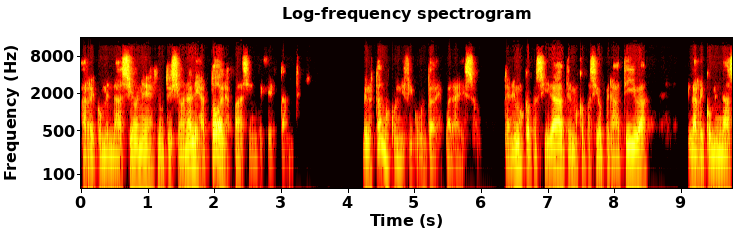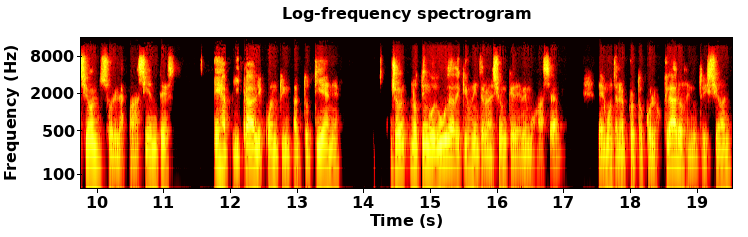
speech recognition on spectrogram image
a recomendaciones nutricionales a todas las pacientes gestantes pero estamos con dificultades para eso. Tenemos capacidad, tenemos capacidad operativa, la recomendación sobre las pacientes es aplicable, cuánto impacto tiene. Yo no tengo duda de que es una intervención que debemos hacer. Debemos tener protocolos claros de nutrición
